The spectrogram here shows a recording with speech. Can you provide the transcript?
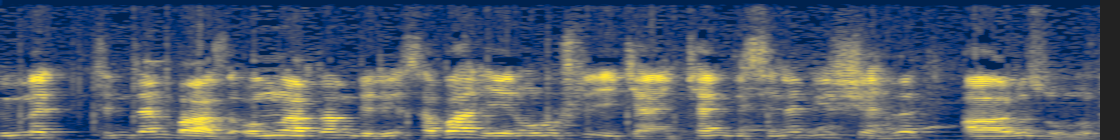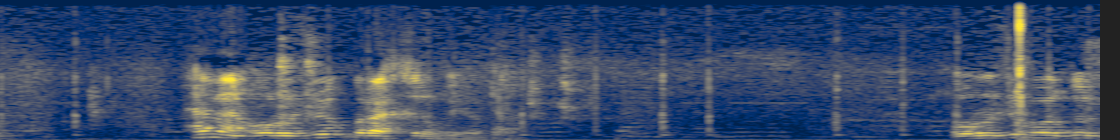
ümmetimden bazı, onlardan biri sabahleyin oruçlu iken kendisine bir şehvet arız olur. Hemen orucu bırakır buyurdu. Orucu bozdur,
